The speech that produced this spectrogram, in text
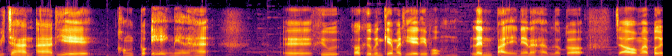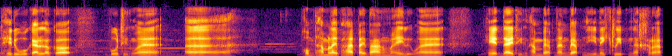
วิจารณ์ RTA ของตัวเองเนี่ยนะฮะ เออ คือ ก็คือเป็นเกม RTA ที่ผมเล่นไปเนี่ยแหละครับ แล้วก็จะเอามาเปิดให้ดูกัน แล้วก็ พูดถึงว่าเออผมทำอะไรพลาดไปบ้างไหม หรือว่าเหตุใดถึงทำแบบนั้นแบบนี้ในคลิปนะครับ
